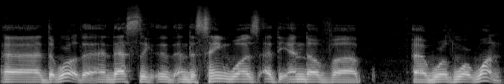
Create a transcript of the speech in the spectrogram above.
uh, the world, and that's the, and the same was at the end of uh, uh World War One.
